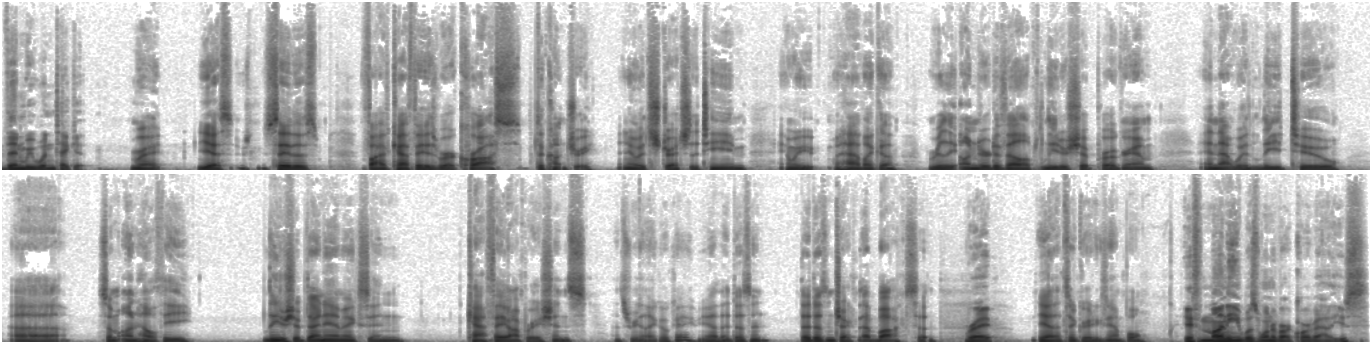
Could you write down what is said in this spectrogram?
then we wouldn't take it. Right. Yes. Say those five cafes were across the country and it would stretch the team and we would have like a really underdeveloped leadership program and that would lead to uh, some unhealthy leadership dynamics and cafe operations. That's really like, okay, yeah, that doesn't that doesn't check that box. So Right. yeah, that's a great example. If money was one of our core values,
